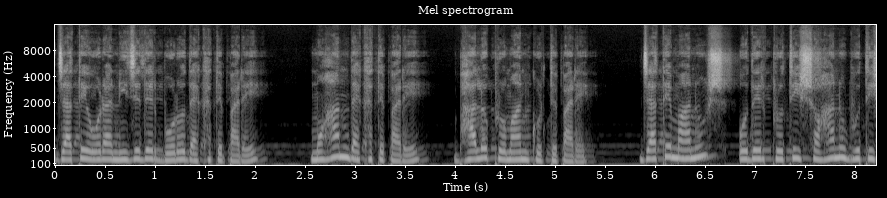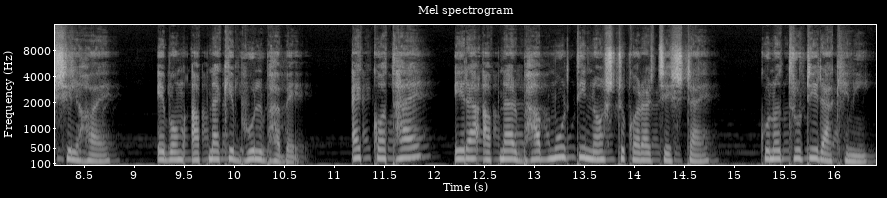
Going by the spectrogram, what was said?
যাতে ওরা নিজেদের বড় দেখাতে পারে মহান দেখাতে পারে, ভালো প্রমাণ করতে পারে, যাতে মানুষ ওদের প্রতি সহানুভূতিশীল হয় এবং আপনাকে ভুল ভাবে। এক কথায়, এরা আপনার ভাবমূর্তি নষ্ট করার চেষ্টায় কোনো ত্রুটি রাখেনি।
